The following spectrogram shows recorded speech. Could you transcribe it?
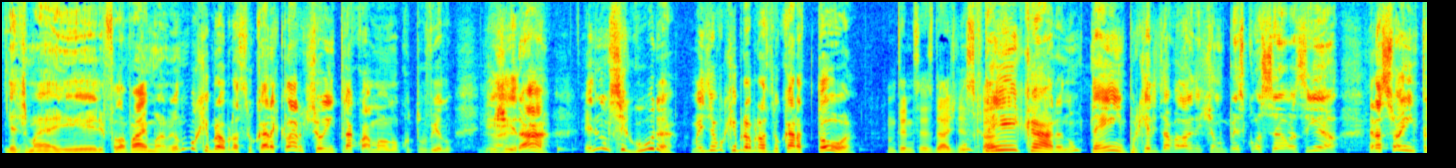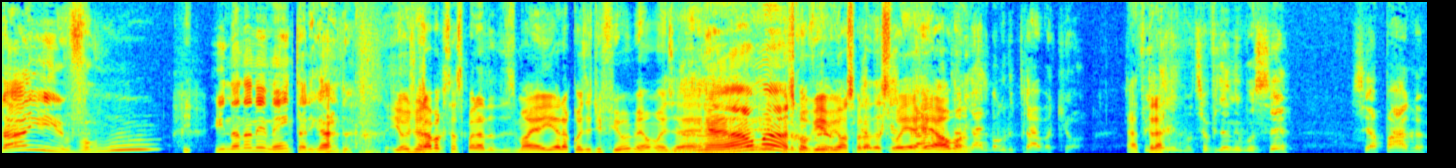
Ia desmaiar ele, falar, vai, mano, eu não vou quebrar o braço do cara. É claro que se eu entrar com a mão no cotovelo e girar, ele não segura. Mas eu vou quebrar o braço do cara à toa. Não tem necessidade Não nesse caso. tem, cara, não tem, porque ele tava lá deixando o pescoção assim, ó. Era só entrar e. vum, E nana neném, tá ligado? E eu jurava que essas paradas do desmaio aí era coisa de filme mesmo, mas é. não, é, mano. Depois que eu vi, vi umas é paradas porque suas aí, é real, tá mano. ligado? O bagulho trava aqui, ó. A Se eu fizer em- Se eu fizer em você, você apaga.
